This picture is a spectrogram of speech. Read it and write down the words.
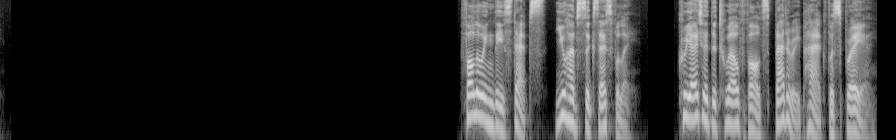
Following these steps, you have successfully created the 12 volts battery pack for spraying.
